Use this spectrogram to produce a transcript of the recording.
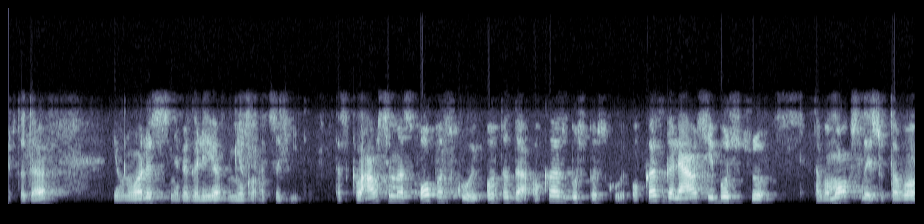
Ir tada jaunuolis nebegalėjo nieko atsakyti. Tas klausimas, o paskui, o tada, o kas bus paskui, o kas galiausiai bus su tavo mokslai, su tavo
